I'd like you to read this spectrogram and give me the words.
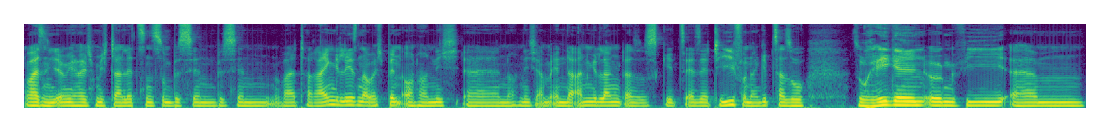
weiß nicht, irgendwie habe ich mich da letztens so ein bisschen, bisschen weiter reingelesen, aber ich bin auch noch nicht, äh, noch nicht am Ende angelangt. Also es geht sehr, sehr tief und dann gibt es da so, so Regeln irgendwie, ähm,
